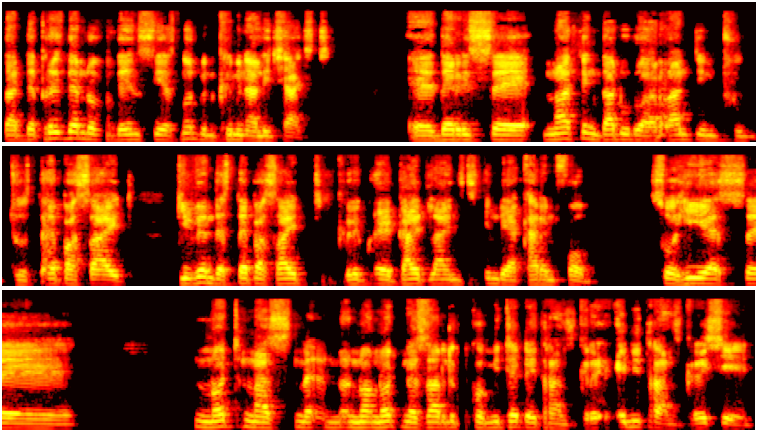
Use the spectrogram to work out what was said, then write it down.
that the president of the NC has not been criminally charged. uh, there is uh, nothing that would warrant him to, to step aside, given the step aside uh, guidelines in their current form. So he has uh, not, not necessarily committed transgre- any transgression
